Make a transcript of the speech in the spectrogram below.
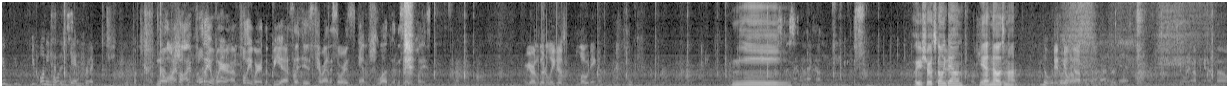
You, you, you've only had this game for like. No, I'm. I'm fully aware. I'm fully aware of the BS that is Tyrannosaurs and flood in the same place. We are literally just floating. Me. Let's come back up. Yeah. Are you sure it's going down? Yeah, no, it's not. No, it's, It's going, going up. up. Down for a bit. It's going up again though.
